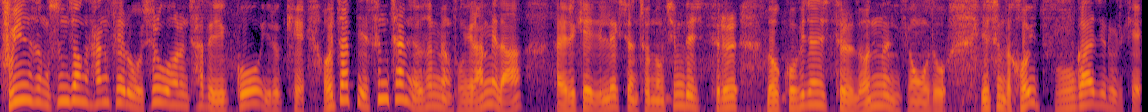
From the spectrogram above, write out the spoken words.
9인승 순정 상태로 출고하는 차도 있고 이렇게 어차피 승차는 6명 동일합니다. 자, 이렇게 relaxation 전동 침대 시트를 넣고 회전 시트를 넣는 경우도 있습니다. 거의 두 가지로 이렇게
